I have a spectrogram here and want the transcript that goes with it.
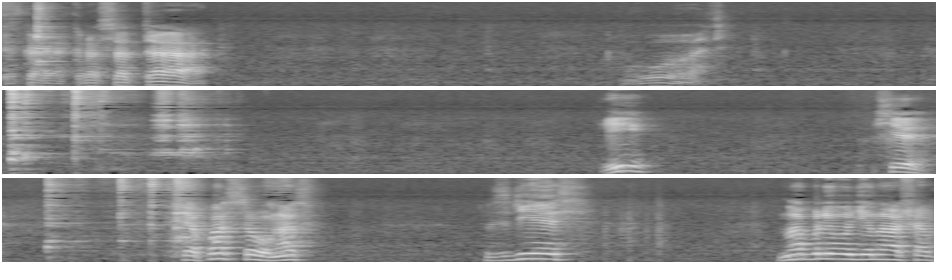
какая красота. Вот. И все, вся паста у нас здесь, на блюде нашем.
